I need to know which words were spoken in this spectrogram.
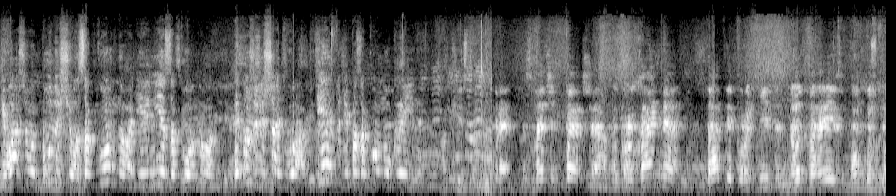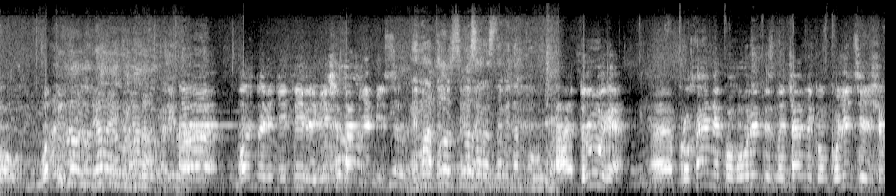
и вашего будущего, законного или незаконного. Это уже решать вам. Действуйте по закону Украины. Добре. Значить, перше, прохання дати прохід до дверей з боку столу. От тут. Е, можна відійти лівіше, там є місце. Нема місця, я зараз з ними. А друге, е, прохання поговорити з начальником поліції, щоб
